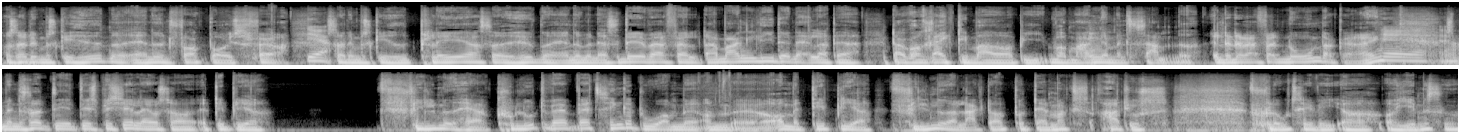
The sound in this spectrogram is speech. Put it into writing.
og så er det måske heddet noget andet end fuckboys før, Ja. så er det måske heddet player, så er det heddet noget andet, men altså det er i hvert fald, der er mange lige den alder der, der går rigtig meget op i, hvor mange er man sammen med. Eller det er i hvert fald nogen, der gør, ikke? Ja, ja, ja. Men så det, det specielle er jo så, at det bliver filmet her. Kulut, hvad, hvad tænker du om, øh, om, øh, om, at det bliver filmet og lagt op på Danmarks Radios Flow TV og, og hjemmeside?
